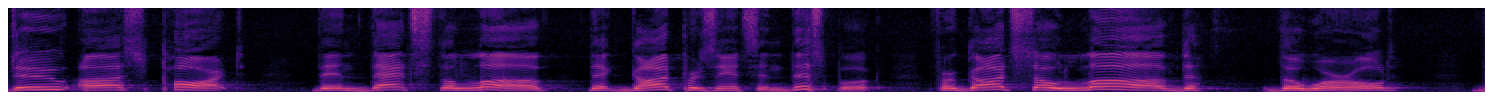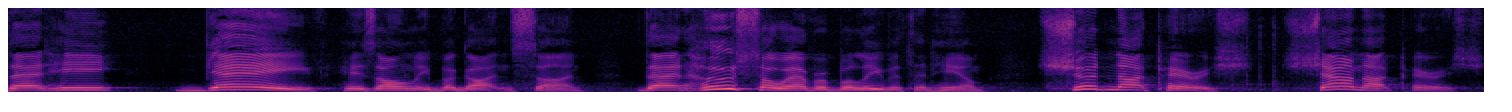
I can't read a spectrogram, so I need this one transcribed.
do us part then that's the love that God presents in this book. For God so loved the world that he gave his only begotten Son, that whosoever believeth in him should not perish, shall not perish,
